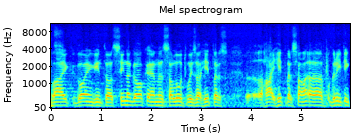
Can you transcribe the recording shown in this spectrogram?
Like going into a synagogue and a salute with a Hitler's, uh, Hi Hitler uh, greeting.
